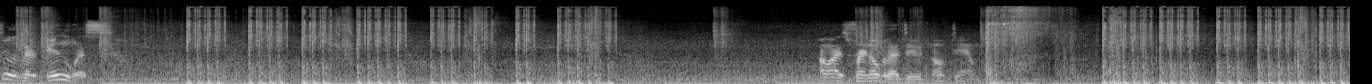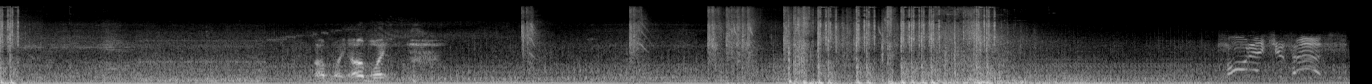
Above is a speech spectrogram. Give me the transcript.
I feel like they're endless. Oh, I just over that dude. Oh, damn. Oh boy, oh boy. More AQ thugs.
